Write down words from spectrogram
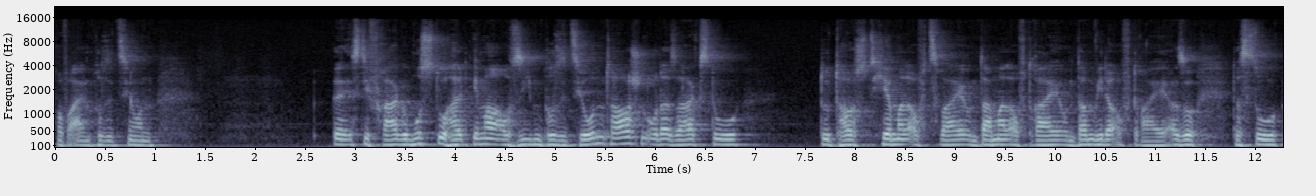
auf allen Positionen, äh, ist die Frage, musst du halt immer auf sieben Positionen tauschen oder sagst du, du tauschst hier mal auf zwei und da mal auf drei und dann wieder auf drei? Also, dass du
